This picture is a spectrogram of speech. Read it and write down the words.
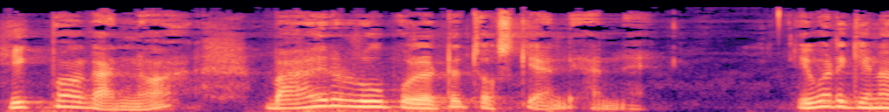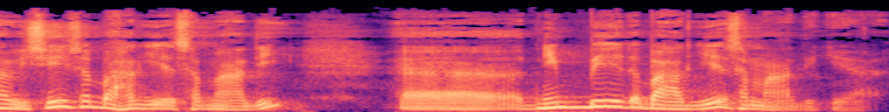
හික්මව ගන්නවා. බාහිර රූප වලට තොස් කියන්නේ නැහැ. ඒවට කියනවා විශේෂ භාගීය සමාධි නිබ්බේද භාගීය සමාධි කියලා.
